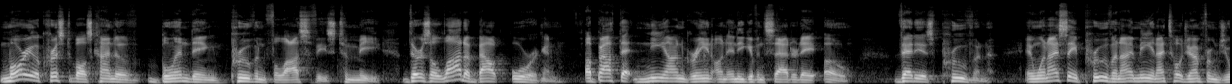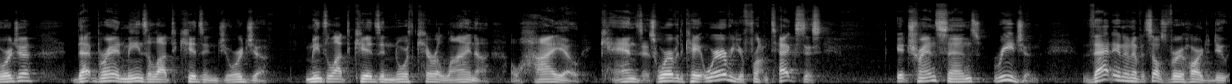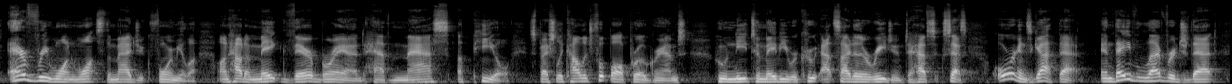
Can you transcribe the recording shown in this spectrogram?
Mario Cristobal's kind of blending proven philosophies to me. There's a lot about Oregon, about that neon green on any given Saturday, oh, that is proven and when I say proven, I mean, I told you I'm from Georgia. That brand means a lot to kids in Georgia. It means a lot to kids in North Carolina, Ohio, Kansas, wherever the wherever you're from, Texas. It transcends region. That in and of itself is very hard to do. Everyone wants the magic formula on how to make their brand have mass appeal, especially college football programs who need to maybe recruit outside of their region to have success. Oregon's got that, and they've leveraged that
